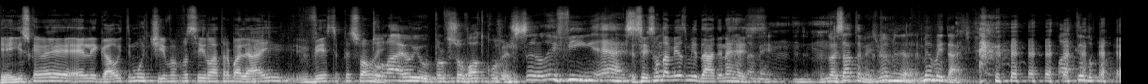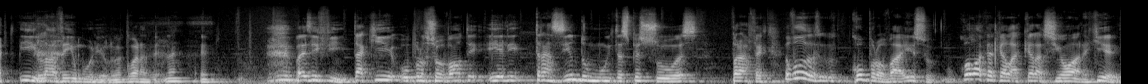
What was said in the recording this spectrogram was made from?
E é isso que é, é legal e te motiva você ir lá trabalhar e ver esse pessoal Tô aí. lá, eu e o professor Walter conversando, enfim. É, Vocês são da mesma idade, né, Regis? Exatamente, Exatamente mesma, idade, mesma idade. Batendo. pa- Lá vem o Murilo, agora, né? Mas enfim, tá aqui o professor Walter, ele trazendo muitas pessoas para a FEX. Eu vou comprovar isso. Coloca aquela, aquela senhora aqui.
